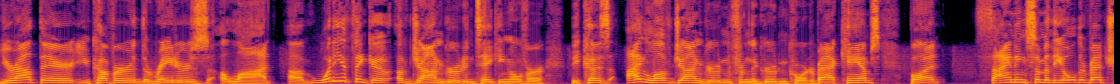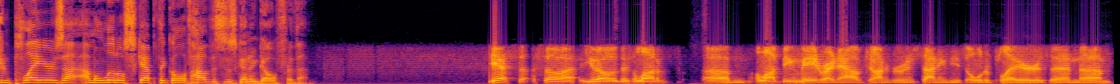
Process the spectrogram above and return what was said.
you're out there, you cover the Raiders a lot. Uh, what do you think of, of Jon Gruden taking over? Because I love Jon Gruden from the Gruden quarterback camps, but signing some of the older veteran players, I'm a little skeptical of how this is going to go for them. Yes, yeah, so, so uh, you know, there's a lot of um, a lot being made right now of Jon Gruden signing these older players, and um,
